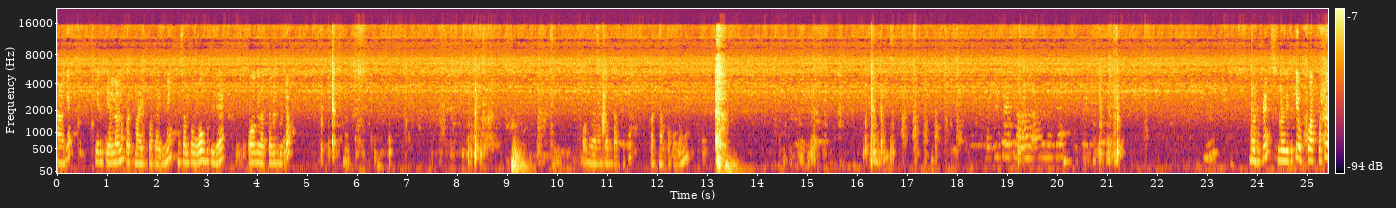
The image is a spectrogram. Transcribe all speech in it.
ಹಾಗೆ ಈ ರೀತಿ ಎಲ್ಲನೂ ಕಟ್ ಮಾಡಿ ಇಟ್ಕೊತಾ ಇದ್ದೀನಿ. ಸ್ವಲ್ಪ ಹೋಗ್ಬಿಟ್ಟಿದೆ. ತೆಗೆದ್ಬಿಟ್ಟು. ಹೋಗಿರೋ ತೆಗ್ದು ಹಾಕ್ಬಿಟ್ಟು ಕಟ್ ನೋಡಿ ಫ್ರೆಂಡ್ಸ್ ಇವಾಗ ಇದಕ್ಕೆ ಉಪ್ಪು ಹಾಕ್ಬಿಟ್ಟು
